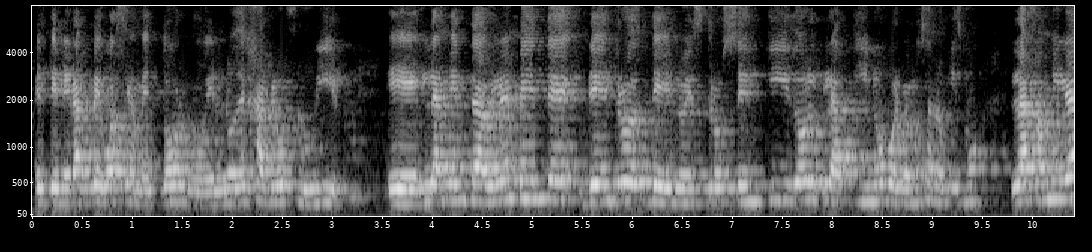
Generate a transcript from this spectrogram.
el tener apego hacia mi entorno, el no dejarlo fluir. Eh, lamentablemente, dentro de nuestro sentido latino, volvemos a lo mismo, la familia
